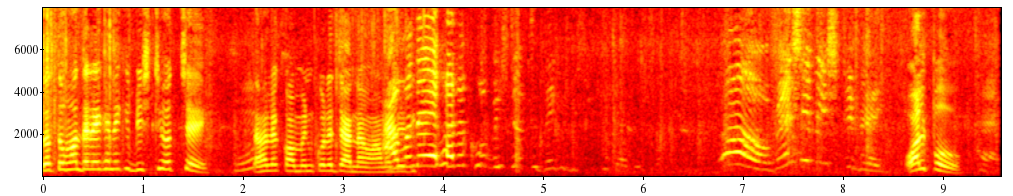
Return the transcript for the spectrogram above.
তো তোমাদের এখানে কি বৃষ্টি হচ্ছে। তাহলে কমেন্ট করে জানাও আমাদের। অল্প? হ্যাঁ।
